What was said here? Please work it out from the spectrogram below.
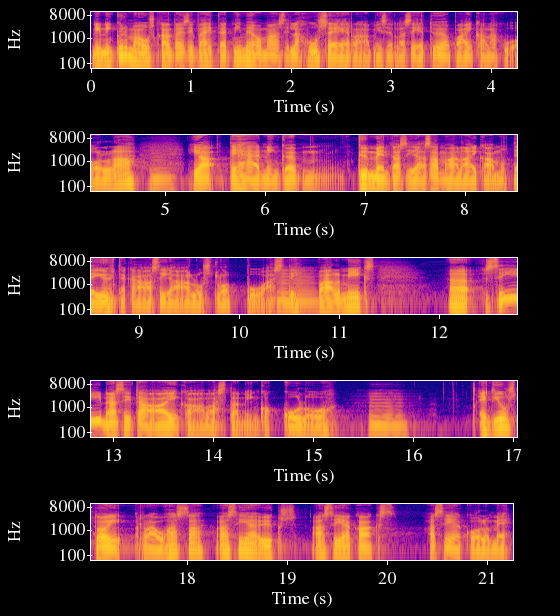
niin, niin kyllä mä uskaltaisin väittää, että nimenomaan sillä huseeraamisella siellä työpaikalla, kun ollaan, Mm. ja tehdään niin kuin, kymmentä asiaa samaan aikaan, mutta ei yhtäkään asiaa alusta loppuun asti Mm. valmiiksi, äh, siinä sitä aikaa vasta niin kuluu. Mm. Et just toi rauhassa asia yksi, asia kaksi, asia kolme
